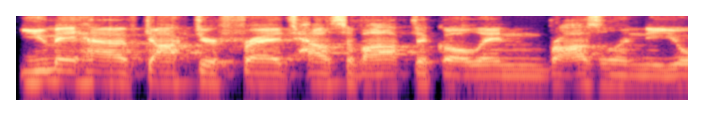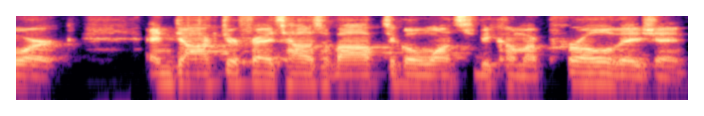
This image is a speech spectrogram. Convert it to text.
you may have Dr. Fred's House of Optical in Roslyn, New York, and Dr. Fred's House of Optical wants to become a Pearle Vision.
